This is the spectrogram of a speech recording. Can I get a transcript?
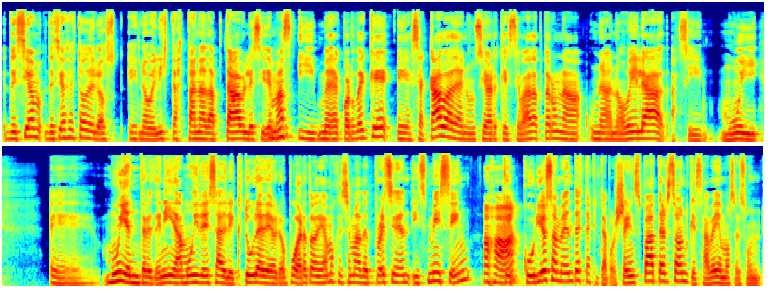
decías esto de los novelistas tan adaptables y demás, y me acordé que se acaba de anunciar que se va a adaptar una, una novela así muy eh, muy entretenida, muy de esa lectura de aeropuerto, digamos, que se llama The President is Missing, que curiosamente está escrita por James Patterson, que sabemos es un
